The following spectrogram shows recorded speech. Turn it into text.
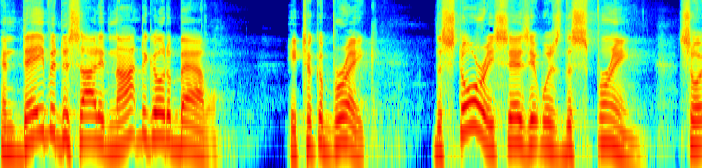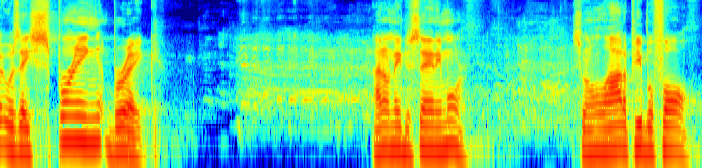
And David decided not to go to battle. He took a break. The story says it was the spring, so it was a spring break. I don't need to say any more. That's when a lot of people fall.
